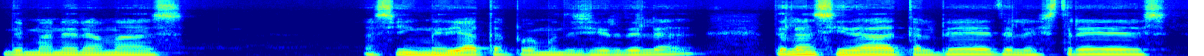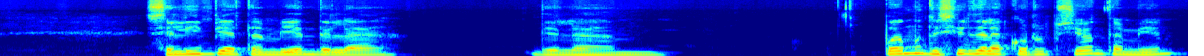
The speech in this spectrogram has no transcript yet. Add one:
de manera más así inmediata, podemos decir, de la, de la ansiedad tal vez, del estrés. Se limpia también de la, de la, podemos decir de la corrupción también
